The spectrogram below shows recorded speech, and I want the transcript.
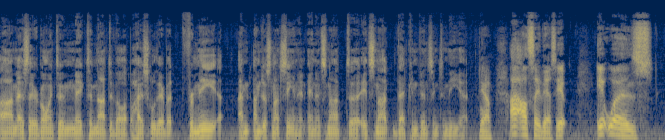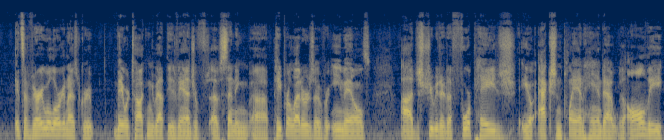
um, as they are going to make to not develop a high school there. But for me, I'm, I'm just not seeing it, and it's not uh, it's not that convincing to me yet. Yeah, I'll say this: it it was it's a very well organized group. They were talking about the advantage of, of sending uh, paper letters over emails. Uh, distributed a four page you know action plan handout with all the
